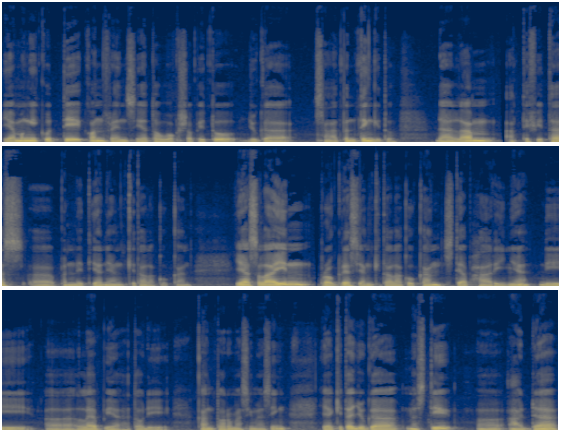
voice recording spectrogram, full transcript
ya mengikuti konferensi atau workshop itu juga sangat penting gitu dalam aktivitas uh, penelitian yang kita lakukan. Ya selain progres yang kita lakukan setiap harinya di uh, lab ya atau di kantor masing-masing, ya kita juga mesti uh, ada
